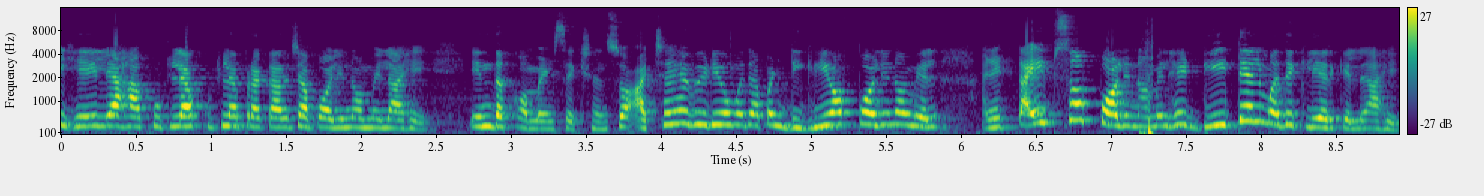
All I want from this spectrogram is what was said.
हे लिहा कुठल्या कुठल्या प्रकारच्या पॉलिनॉमियल आहे? In the comment section so आजच्या ह्या व्हिडिओमध्ये आपण डिग्री ऑफ पॉलिनॉमियल आणि टाईप्स ऑफ पॉलिनॉमियल हे डिटेलमध्ये क्लिअर केलं आहे.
